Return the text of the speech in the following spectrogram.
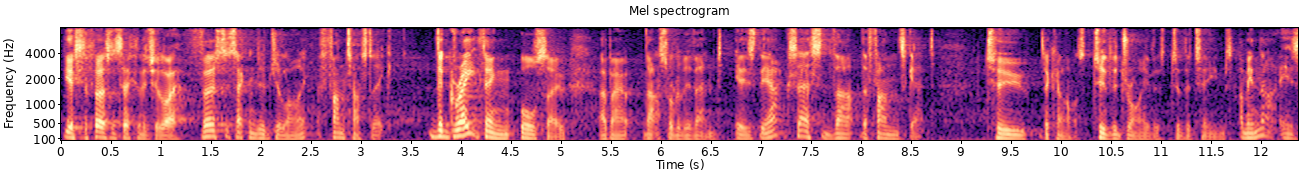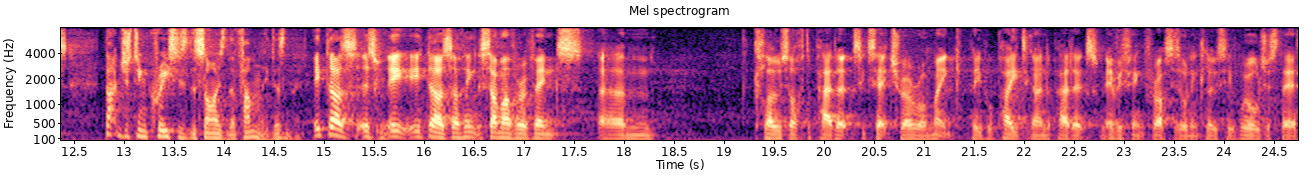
Yes, the first and second of July. First and second of July. Fantastic. The great thing also about that sort of event is the access that the fans get to the cars, to the drivers, to the teams. I mean, that is that just increases the size of the family, doesn't it? It does. It, it does. I think some other events um, close off the paddocks, etc., or make people pay to go in the paddocks. Everything for us is all inclusive. We're all just there,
